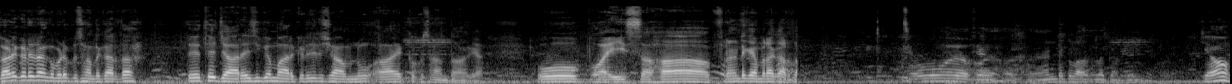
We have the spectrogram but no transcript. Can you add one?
ਗੜੇ ਗੜੇ ਰੰਗ ਬੜੇ ਪਸੰਦ ਕਰਦਾ ਤੇ ਇੱਥੇ ਜਾ ਰਹੇ ਸੀਗੇ ਮਾਰਕੀਟ 'ਚ ਸ਼ਾਮ ਨੂੰ ਆ ਇੱਕ ਪਸੰਦ ਆ ਗਿਆ। ਉਹ ਭਾਈ ਸਾਹਿਬ ਫਰੰਟ ਕੈਮਰਾ ਕਰਦਾ। ਓਏ ਹੋਏ ਹੋਏ ਹੋਏ ਕਲਾਸ ਲੱਗਣ ਕਿਉਂ?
